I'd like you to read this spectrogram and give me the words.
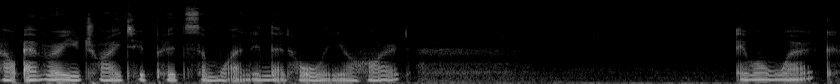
however you try to put someone in that hole in your heart, it won't work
